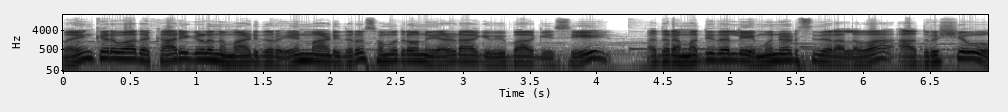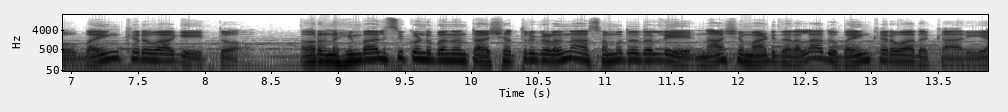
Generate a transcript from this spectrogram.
ಭಯಂಕರವಾದ ಕಾರ್ಯಗಳನ್ನು ಮಾಡಿದರು ಏನ್ ಮಾಡಿದರು ಸಮುದ್ರವನ್ನು ಎರಡಾಗಿ ವಿಭಾಗಿಸಿ ಅದರ ಮಧ್ಯದಲ್ಲಿ ಮುನ್ನಡೆಸಿದರಲ್ಲವ, ಆ ದೃಶ್ಯವು ಭಯಂಕರವಾಗಿ ಇತ್ತು. ಅವರನ್ನು ಹಿಂಬಾಲಿಸಿಕೊಂಡು ಬಂದಂತ ಶತ್ರುಗಳನ್ನು ಆ ಸಮುದ್ರದಲ್ಲಿ ನಾಶ ಮಾಡಿದರಲ್ಲ, ಅದು ಭಯಂಕರವಾದ ಕಾರ್ಯ.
